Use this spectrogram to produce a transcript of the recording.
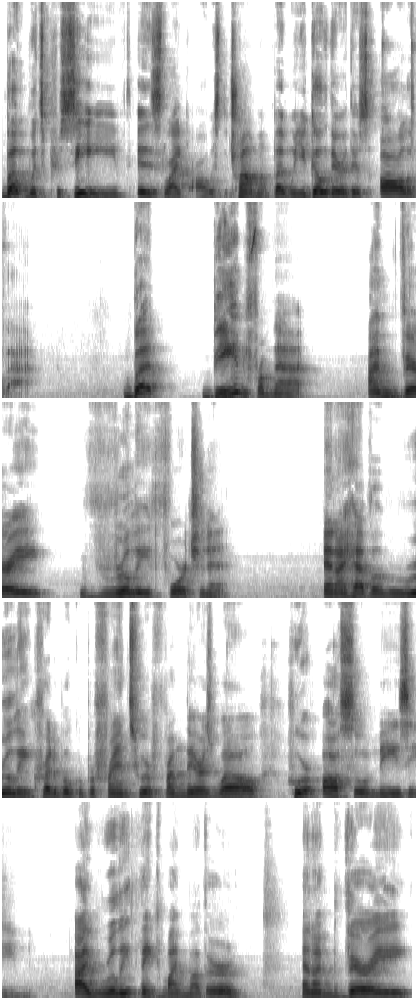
But what's perceived is like always the trauma. But when you go there, there's all of that. But being from that, I'm very, really fortunate and I have a really incredible group of friends who are from there as well, who are also amazing. I really thank my mother, and I'm very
